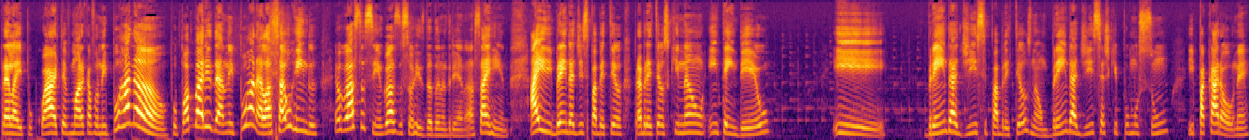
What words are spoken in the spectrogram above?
pra ela ir pro quarto. Teve uma hora que ela falou: não empurra, não. Pro pobre marido dela, não empurra, não. Ela saiu rindo. Eu gosto assim, eu gosto do sorriso da dona Adriana. Ela sai rindo. Aí Brenda disse pra, Beteu, pra Breteus que não entendeu. E Brenda disse pra Breteus, não. Brenda disse, acho que pro Mussum e pra Carol, né?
